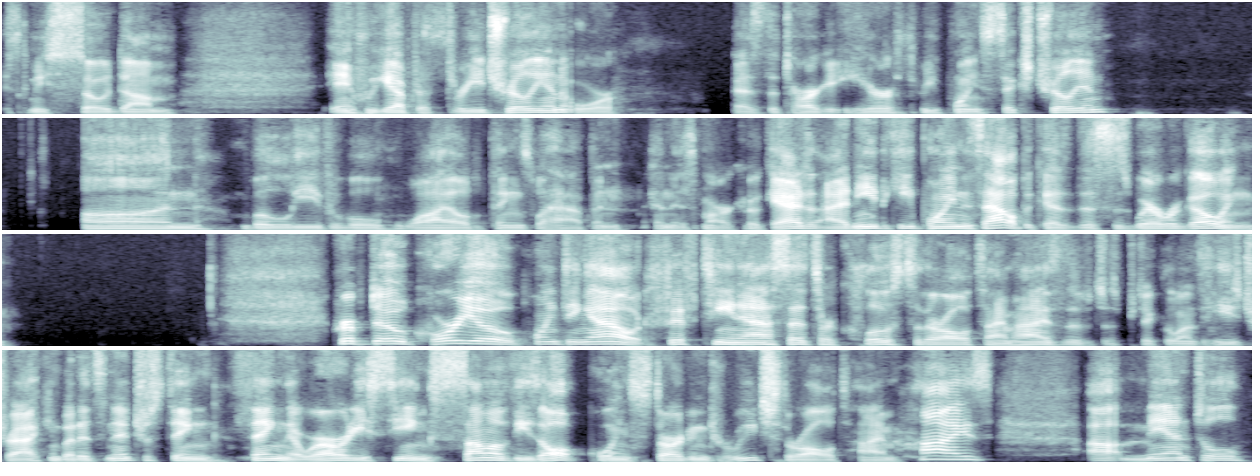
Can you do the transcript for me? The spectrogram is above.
It's going to be so dumb. And if we get up to 3 trillion or as the target here, 3.6 trillion, unbelievable, wild things will happen in this market. Okay. I, I, need to keep pointing this out because this is where we're going. Crypto Corio pointing out 15 assets are close to their all time highs. Just particular ones that he's tracking, but it's an interesting thing that we're already seeing some of these altcoins starting to reach their all time highs. Uh, Mantle,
